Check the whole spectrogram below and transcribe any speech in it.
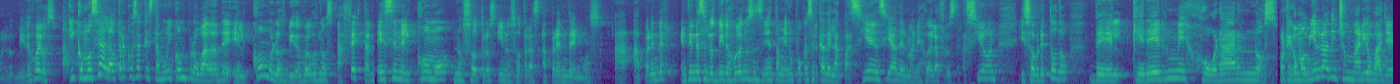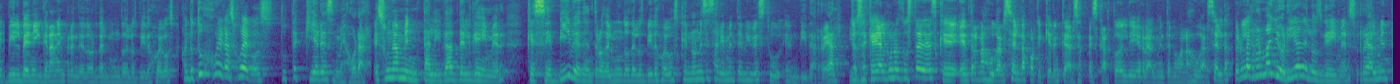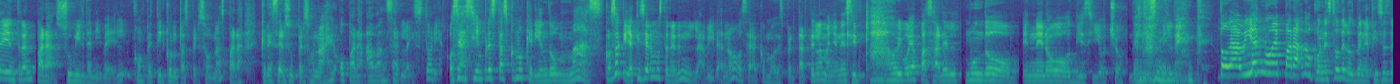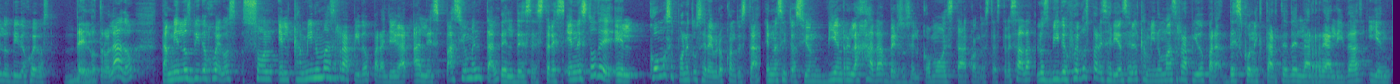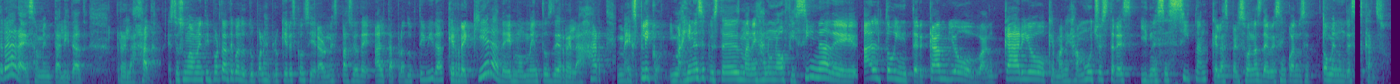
en los videojuegos. Y como sea, la otra cosa que está muy comprobada de el cómo los videojuegos nos afectan es en el cómo nosotros y nosotras aprendemos a aprender. Entiendes, los videojuegos nos enseñan también un poco acerca de la paciencia, del manejo de la frustración y sobre todo del querer mejorarnos. Porque como bien lo ha dicho Mario Valle, Bill Benny, gran emprendedor del mundo de los videojuegos, cuando tú juegas juegos, tú te quieres mejorar. Es una mentalidad del gamer que se vive dentro del mundo de los videojuegos que no necesariamente vives tú en vida real. Yo sé que hay algunos de ustedes que entran a jugar Zelda porque quieren quedarse a pescar todo el día y realmente no van a jugar Zelda, pero la gran mayoría de los gamers realmente entran para subir de nivel, competir con otras personas, para crecer su personaje o para avanzar la historia. O sea, siempre estás como queriendo más, cosa que ya quisiéramos tener en la vida, no? O sea, como despertarte en la mañana y decir ah, hoy voy a pasar el mundo enero 18 del 2020. Todavía no he parado con esto de los beneficios de los videojuegos. Del otro lado, también los videojuegos son el camino más rápido para llegar al espacio mental del desestrés. En esto de el cómo se pone tu cerebro cuando está en una situación bien relajada versus el cómo está cuando está estresada, los videojuegos parecerían ser el camino más rápido para desconectarte de la realidad y entrar a esa mentalidad relajada. Esto es sumamente importante cuando tú, por ejemplo, quieres considerar un espacio de alta productividad que requiera de momentos de relajarte. Me explico. Imagínense que ustedes manejan una oficina de alto intercambio bancario que maneja mucho estrés y necesitan que las personas de vez en cuando se tomen un.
